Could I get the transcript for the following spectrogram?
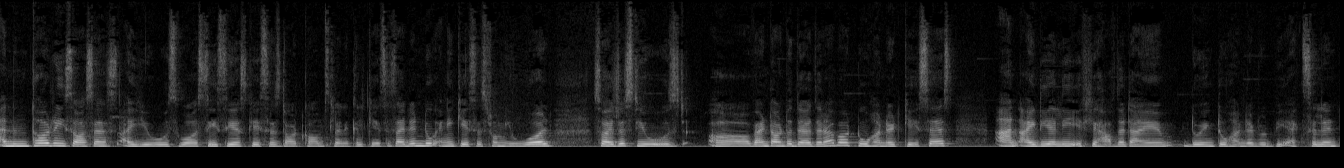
And then third resources I used was ccscases.com's clinical cases. I didn't do any cases from UWorld so I just used, uh, went onto there. There are about 200 cases, and ideally, if you have the time, doing 200 would be excellent.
